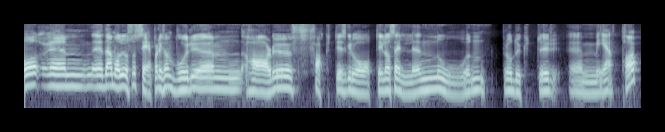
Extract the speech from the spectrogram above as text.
Og um, der må du også se på liksom, hvor um, har du faktisk råd til å selge noen produkter uh, med tap.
